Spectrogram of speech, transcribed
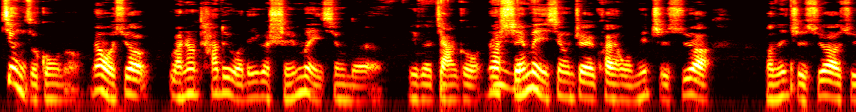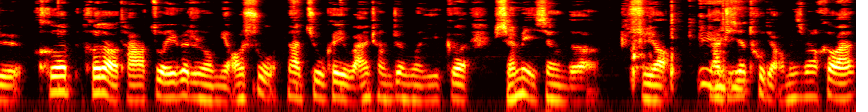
镜子功能。那我需要完成它对我的一个审美性的一个架构。那审美性这一块，我们只需要。我们只需要去喝喝到它，做一个这种描述，那就可以完成这么一个审美性的需要。那直接吐掉，我们基本上喝完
